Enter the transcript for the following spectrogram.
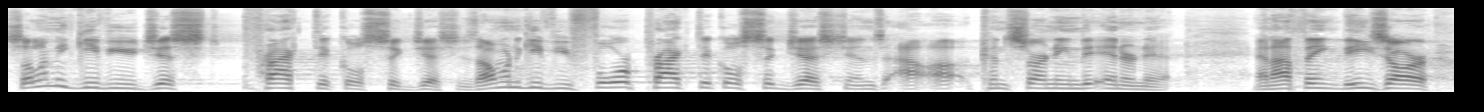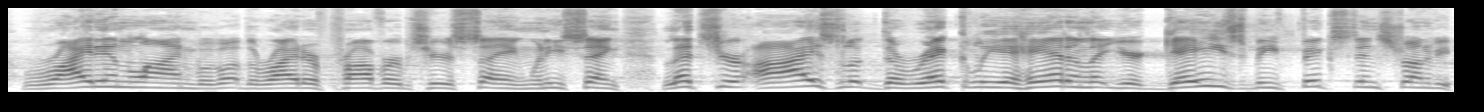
So let me give you just practical suggestions. I want to give you four practical suggestions uh, uh, concerning the internet. And I think these are right in line with what the writer of Proverbs here is saying when he's saying, Let your eyes look directly ahead and let your gaze be fixed in front of you.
